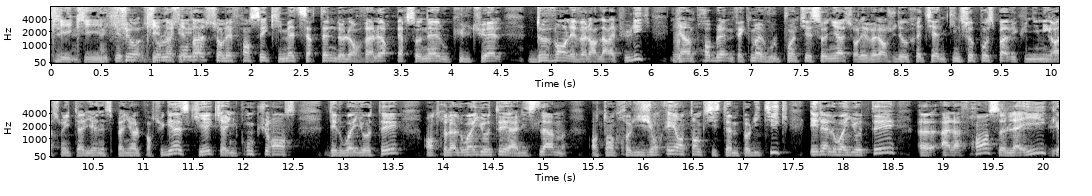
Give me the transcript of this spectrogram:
qui, qui, sur, le sondage sur les Français qui mettent certaines de leurs valeurs personnelles ou culturelles devant les valeurs de la République. Il y a un problème, effectivement, et vous le pointiez, Sonia, sur les valeurs judéo-chrétiennes qui ne s'opposent pas avec une immigration italienne, espagnole, portugaise, qui est qu'il y a une concurrence des loyautés entre la loyauté à l'islam en tant que religion et en tant que système politique et la loyauté euh, à la France laïque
